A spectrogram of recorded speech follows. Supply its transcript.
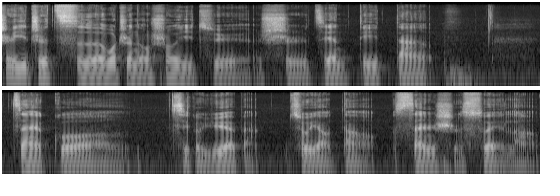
事已至此，我只能说一句：时间滴答，再过几个月吧，就要到三十岁了。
